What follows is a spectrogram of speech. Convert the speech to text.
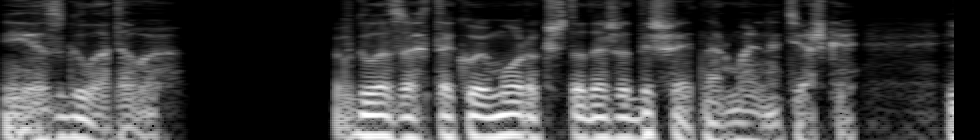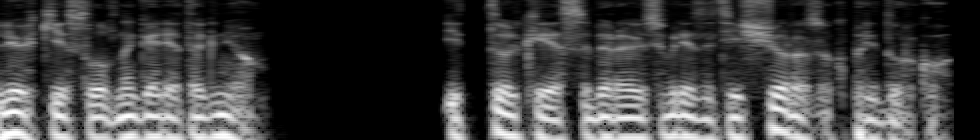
Я сглатываю. В глазах такой морок, что даже дышать нормально тяжко. Легкие словно горят огнем. И только я собираюсь врезать еще разок придурку,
